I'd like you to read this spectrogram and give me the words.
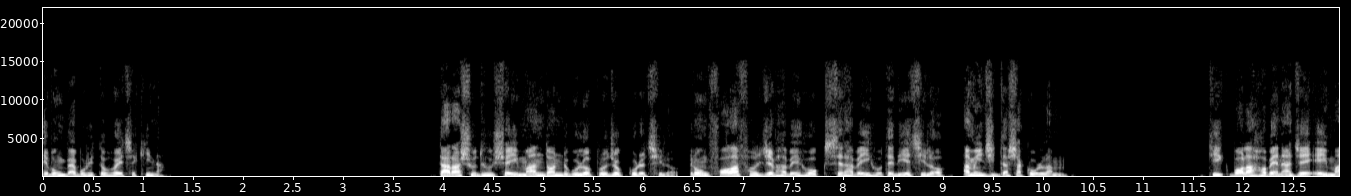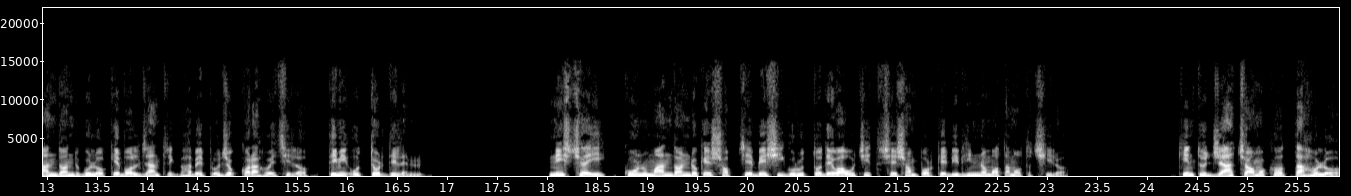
এবং ব্যবহৃত হয়েছে কিনা। তারা শুধু সেই মানদণ্ডগুলো প্রযোগ করেছিল এবং ফলাফল যেভাবে হোক সেভাবেই হতে দিয়েছিল, আমি জিজ্ঞাসা করলাম। ঠিক বলা হবে না যে এই মানদণ্ডগুলো কেবল যান্ত্রিকভাবে প্রযোগ করা হয়েছিল, তিনি উত্তর দিলেন। নিশ্চয়ই কোন মানদণ্ডকে সবচেয়ে বেশি গুরুত্ব দেওয়া উচিত সে সম্পর্কে বিভিন্ন মতামত ছিল। কিন্তু যা চমকত তা হল,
